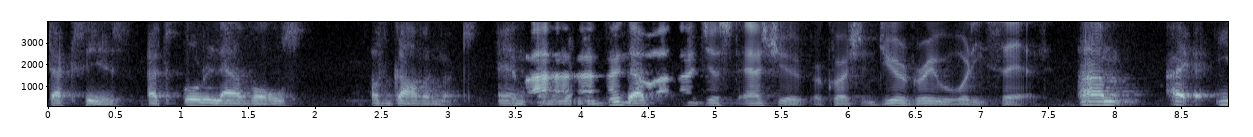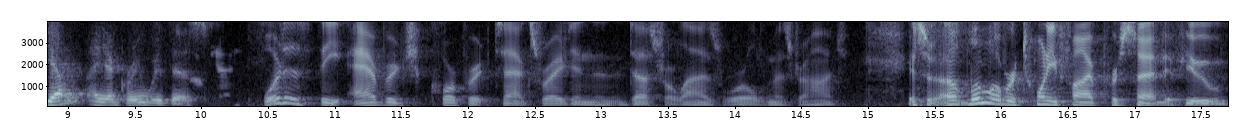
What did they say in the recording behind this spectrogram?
taxes at all levels of government. And, I, and when I- you I do that. I- I just asked you a question. Do you agree with what he said? um, I, yeah, I agree with this. What is the average corporate tax rate in the industrialized world, Mr. Hodge? It's a little over 25% if you,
